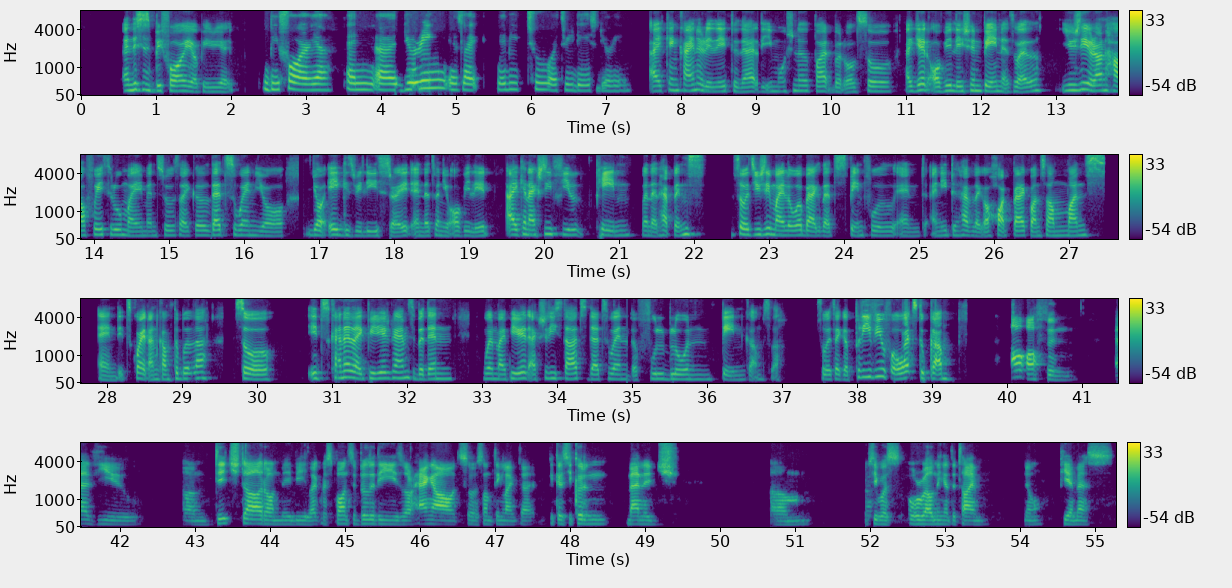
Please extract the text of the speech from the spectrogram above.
And this is before your period. Before, yeah. And uh, during is like maybe two or three days during. I can kind of relate to that, the emotional part, but also I get ovulation pain as well. Usually around halfway through my menstrual cycle, that's when your your egg is released, right? And that's when you ovulate. I can actually feel pain when that happens. So it's usually my lower back that's painful and I need to have like a hot pack on some months and it's quite uncomfortable lah. So it's kind of like period cramps, but then when my period actually starts, that's when the full blown pain comes lah. So it's like a preview for what's to come. How often have you um, ditched out on maybe like responsibilities or hangouts or something like that because you couldn't manage? Um, perhaps it was overwhelming at the time, you know, PMS.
